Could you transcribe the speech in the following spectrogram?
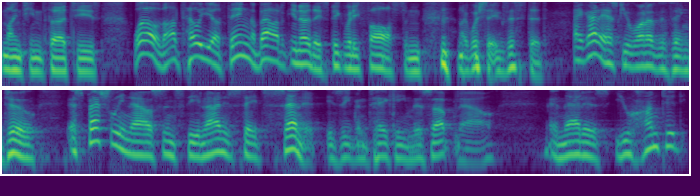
1930s. Well, I'll tell you a thing about, you know, they speak really fast, and I wish it existed. I got to ask you one other thing, too, especially now since the United States Senate is even taking this up now, and that is you hunted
